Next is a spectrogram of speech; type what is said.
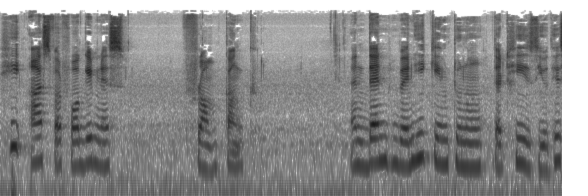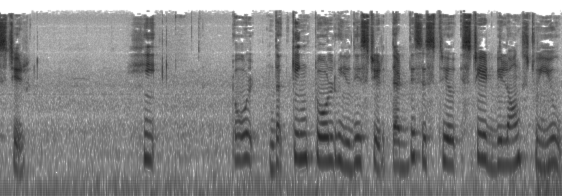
He asked for forgiveness from Kank. And then, when he came to know that he is Yudhishthir, he told the king told Yudhishthir that this state belongs to you.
